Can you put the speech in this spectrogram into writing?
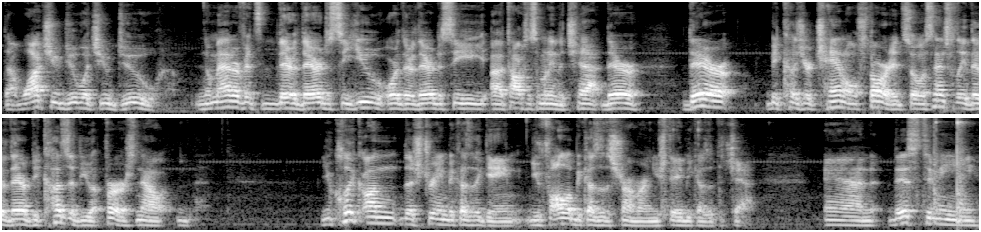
that watch you do what you do, no matter if it's they're there to see you or they're there to see uh, talk to somebody in the chat, they're they're because your channel started. So essentially, they're there because of you at first. Now, you click on the stream because of the game, you follow because of the strummer, and you stay because of the chat. And this to me,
